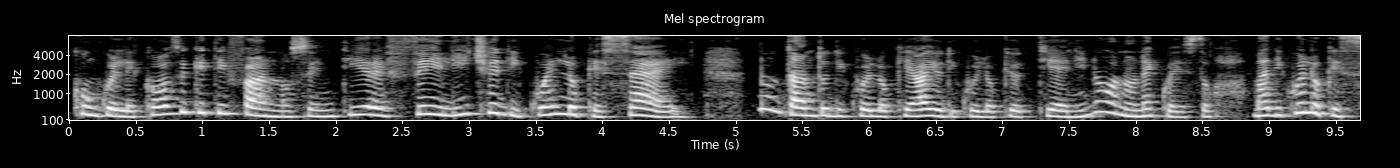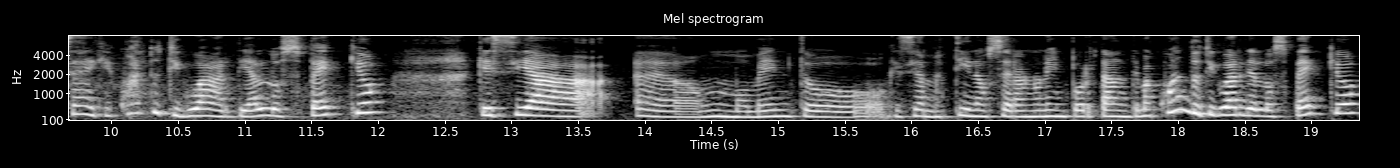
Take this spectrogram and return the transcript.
con quelle cose che ti fanno sentire felice di quello che sei, non tanto di quello che hai o di quello che ottieni, no, non è questo, ma di quello che sei, che quando ti guardi allo specchio, che sia eh, un momento, che sia mattina o sera, non è importante, ma quando ti guardi allo specchio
